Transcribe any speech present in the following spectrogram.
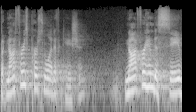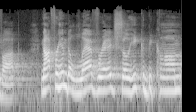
but not for his personal edification, not for him to save up, not for him to leverage so he could become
